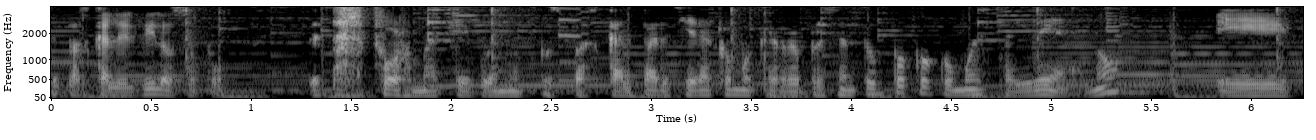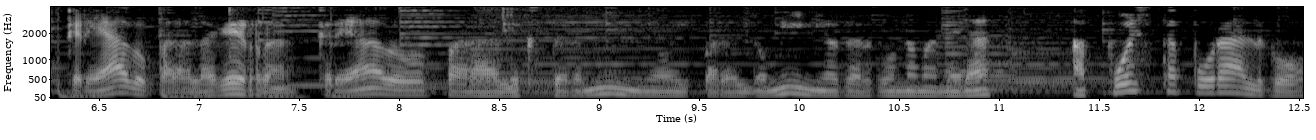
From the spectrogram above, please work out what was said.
de Pascal el filósofo, de tal forma que, bueno, pues Pascal pareciera como que representa un poco como esta idea, ¿no? Eh, creado para la guerra, creado para el exterminio y para el dominio de alguna manera, apuesta por algo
